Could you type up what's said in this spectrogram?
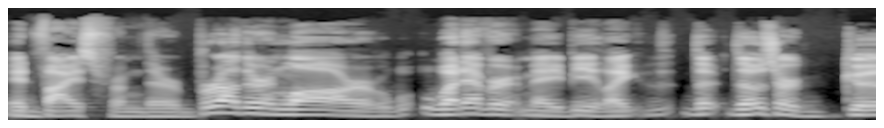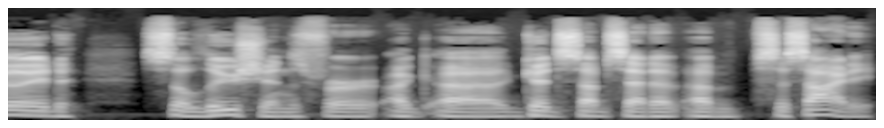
advice from their brother in law or whatever it may be. Like, th- those are good solutions for a, a good subset of, of society.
